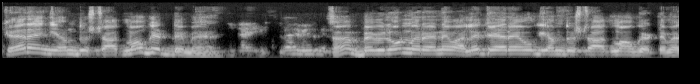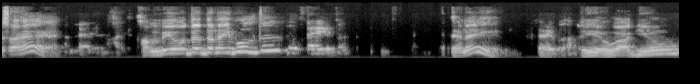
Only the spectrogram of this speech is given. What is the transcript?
कह रहे हैं कि हम दुष्ट आत्माओं के अड्डे में हैं। हाँ, बेबीलोन में रहने वाले कह रहे हो कि हम दुष्ट आत्माओं के अड्डे में ऐसा है? हम भी होते तो नहीं बोलते। है नहीं? तो ये हुआ क्यों?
